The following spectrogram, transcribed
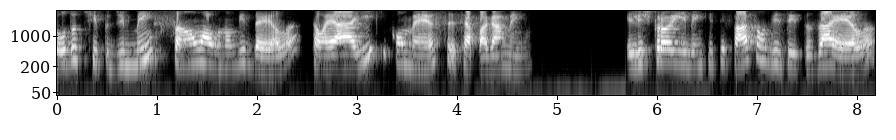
todo tipo de menção ao nome dela. Então é aí que começa esse apagamento. Eles proíbem que se façam visitas a ela,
